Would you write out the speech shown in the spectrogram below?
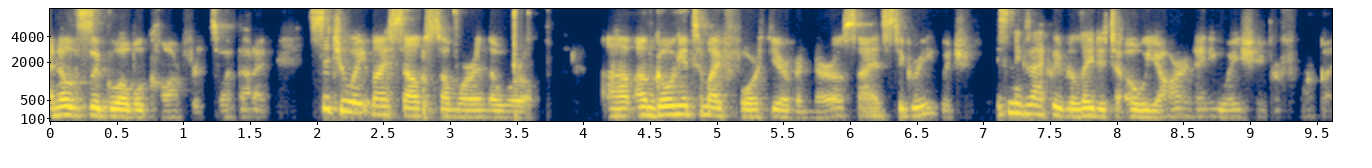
I know this is a global conference, so I thought I'd situate myself somewhere in the world. Um, I'm going into my fourth year of a neuroscience degree, which isn't exactly related to OER in any way, shape, or form, but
